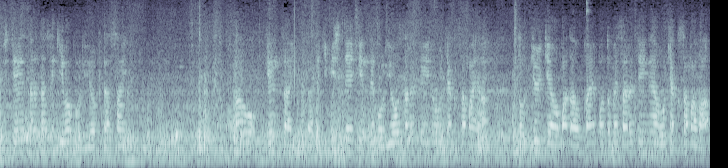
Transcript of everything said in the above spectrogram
指定された席をご利用ください。なお現在座席未指定券でご利用されているお客様や特急券をまだお買い求めされていないお客様は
